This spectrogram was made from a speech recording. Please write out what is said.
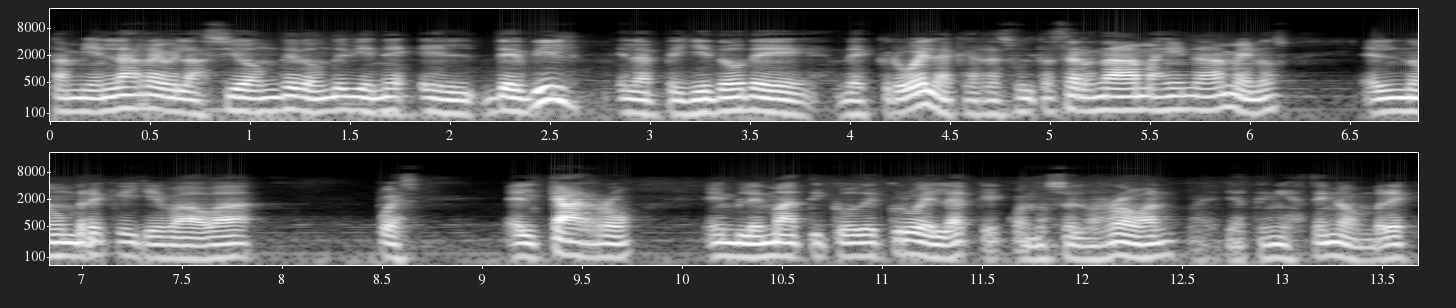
también la revelación de dónde viene el Deville, el apellido de, de Cruella, que resulta ser nada más y nada menos el nombre que llevaba, pues, el carro emblemático de Cruella, que cuando se lo roban, pues ya tenía este nombre,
